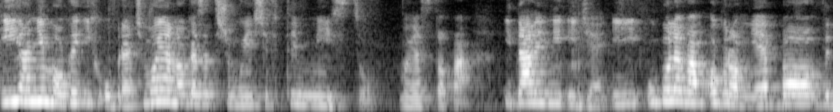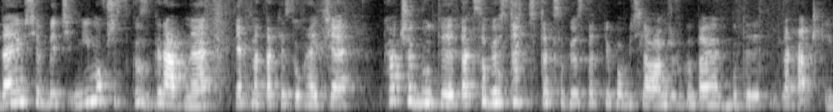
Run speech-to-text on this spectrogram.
i ja nie mogę ich ubrać. Moja noga zatrzymuje się w tym miejscu, moja stopa. I dalej nie idzie. I ubolewam ogromnie, bo wydają się być mimo wszystko zgrabne, jak na takie, słuchajcie, kacze buty. Tak sobie, ostatnio, tak sobie ostatnio pomyślałam, że wyglądają jak buty dla kaczki.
